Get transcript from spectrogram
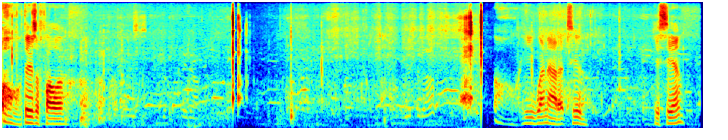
Oh, there's a follow. Oh, he went at it too. You see him?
